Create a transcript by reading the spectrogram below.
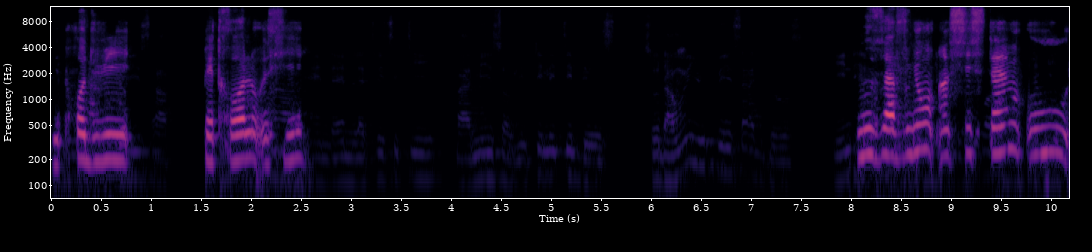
Les produits pétrole aussi. Nous avions un système où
